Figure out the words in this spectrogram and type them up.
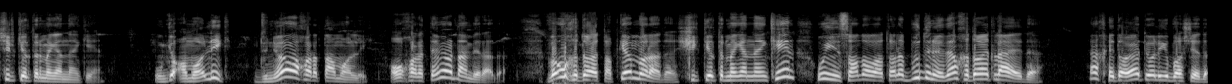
Shirk keltirmagandan keyin. Unga omonlik, dunyo va oxiratda omonlik. Oxiratda ham yordam beradi. Va u hidoyat topgan bo'ladi. Shirk keltirmagandan keyin u insonni Alloh taolo bu dunyoda ham hidoyatlaydi. Ha, hidoyat yo'liga boshlaydi.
